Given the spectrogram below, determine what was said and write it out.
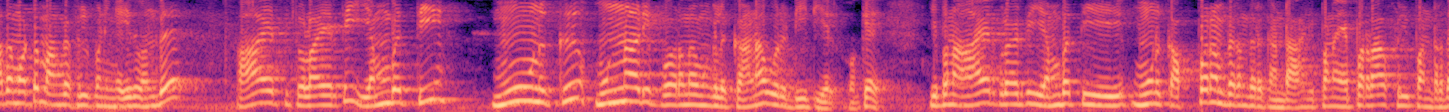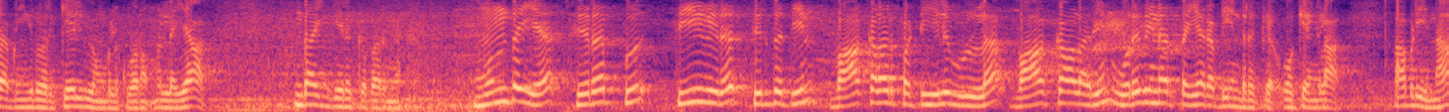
அதை மட்டும் அங்கே ஃபில் பண்ணிங்க. இது வந்து ஆயிரத்தி தொள்ளாயிரத்தி எண்பத்தி மூணுக்கு முன்னாடி பிறந்தவங்களுக்கான ஒரு டீட்டெயில் ஓகே இப்போ நான் ஆயிரத்தி தொள்ளாயிரத்தி எண்பத்தி மூணுக்கு அப்புறம் பிறந்திருக்கேன்டா. இப்போ நான் எப்படா ஃபில் பண்ணுறது அப்படிங்கிற ஒரு கேள்வி உங்களுக்கு வரும் இல்லையா? இந்தா இங்கே இருக்குது பாருங்கள் முந்தைய சிறப்பு தீவிர திருத்தத்தின் வாக்காளர் பட்டியலில் உள்ள வாக்காளரின் உறவினர் பெயர் அப்படின்னு ஓகேங்களா? அப்படின்னா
